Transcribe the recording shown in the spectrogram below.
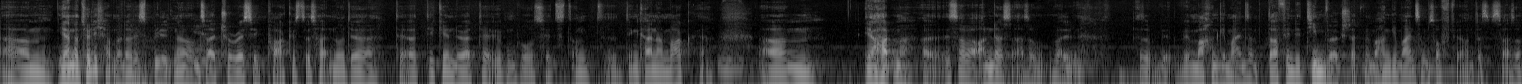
Ähm, ja, natürlich hat man da das Bild. Ne? Und ja. seit Jurassic Park ist das halt nur der, der dicke Nerd, der irgendwo sitzt und äh, den keiner mag. Ja. Mhm. Ähm, ja, hat man. Äh, ist aber anders. Also, weil also wir, wir, machen gemeinsam, da findet Teamwork statt, wir machen gemeinsam Software und das ist also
